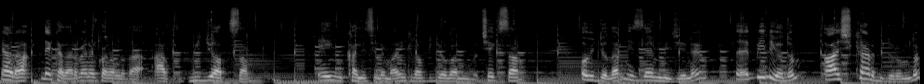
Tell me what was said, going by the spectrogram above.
Yani ne kadar ben o kanalda da artık video atsam, en kaliteli Minecraft videolarını da çeksem, o videoların izlenmeyeceğini e, biliyordum. Aşikar bir durumdu.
